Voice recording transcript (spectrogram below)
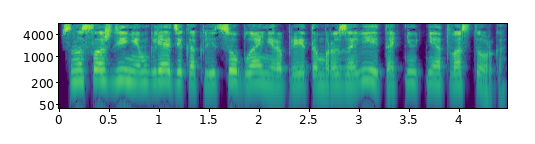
с наслаждением глядя, как лицо Блайнера при этом розовеет отнюдь не от восторга.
